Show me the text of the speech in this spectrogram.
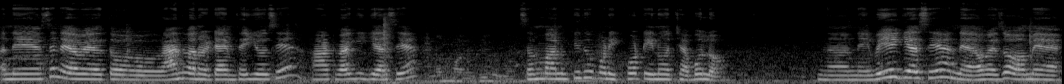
અને છે ને હવે તો રાંધવાનો ટાઈમ થઈ ગયો છે. આઠ વાગી ગયા છે. જમવાનું કીધું, પણ એ ખોટી નો છે, બોલો. અને વહી ગયા છે અને હવે જો અમે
